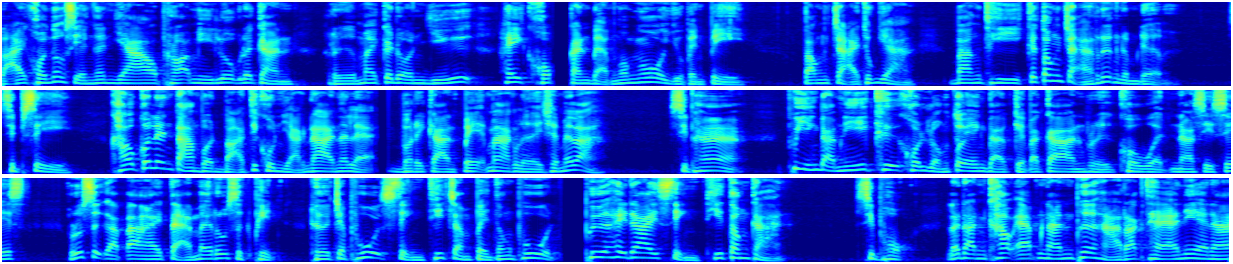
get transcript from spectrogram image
หลายคนต้องเสียเงินยาวเพราะมีลูกด้วยกัน หรือไม่ก็โดนยื้อให้คบกันแบบโง่ๆอยู่เป็นปี ต้องจ่ายทุกอย่าง บางทีก็ต้องจ่ายเรื่องเดิมๆ 14. เขาก็เล่นตามบทบาทที่คุณอยากได้นั่นแหละ บริการเป๊ะมากเลยใช่ไหมล่ะ 15. ผู้หญิงแบบนี้คือคนหลงตัวเองแบบเก็บอาการหรือ covert narcissist รู้สึกอับอายแต่ไม่รู้สึกผิด เธอจะพูดสิ่งที่จำเป็นต้องพูด เพื่อให้ได้สิ่งที่ต้องการ 16. แล้วดันเข้าแอปนั้นเพื่อหารักแท้เนี่ยนะ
